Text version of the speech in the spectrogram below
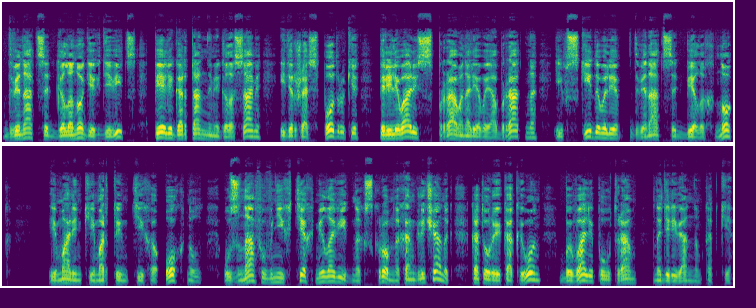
двенадцать голоногих девиц пели гортанными голосами и, держась под руки, переливались справа налево и обратно и вскидывали двенадцать белых ног, и маленький Мартын тихо охнул, узнав в них тех миловидных, скромных англичанок, которые, как и он, бывали по утрам на деревянном катке.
